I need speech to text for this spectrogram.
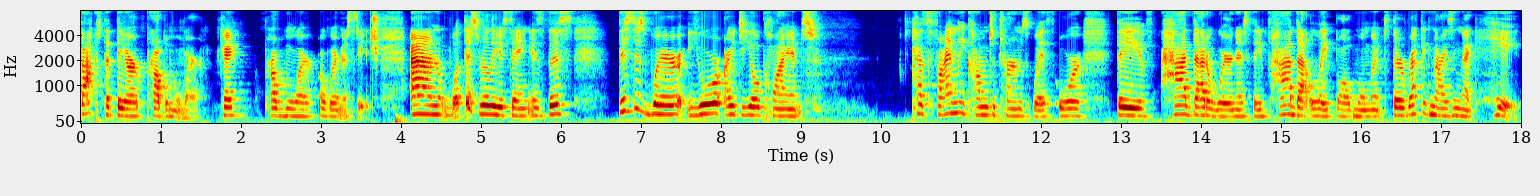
fact that they are problem aware, okay? Problem aware awareness stage. And what this really is saying is this this is where your ideal client has finally come to terms with or they've had that awareness, they've had that light bulb moment. They're recognizing that hey,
